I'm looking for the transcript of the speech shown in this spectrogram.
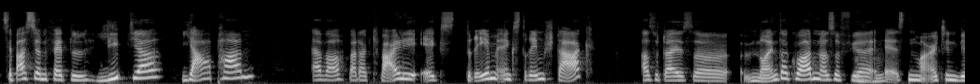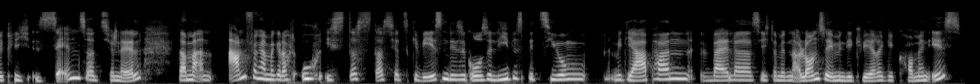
Sebastian Vettel liebt ja Japan. Er war auch bei der Quali extrem, extrem stark. Also da ist er Neunter geworden, also für Aston Martin wirklich sensationell. Da haben wir am Anfang haben wir gedacht, uh, ist das das jetzt gewesen, diese große Liebesbeziehung mit Japan, weil er sich da mit dem Alonso eben in die Quere gekommen ist.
